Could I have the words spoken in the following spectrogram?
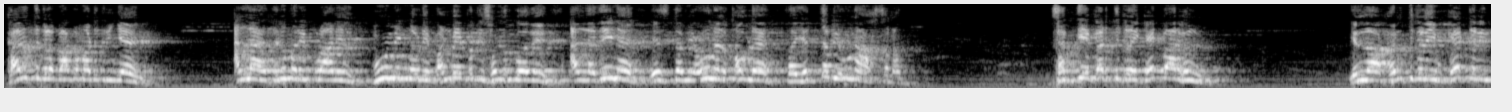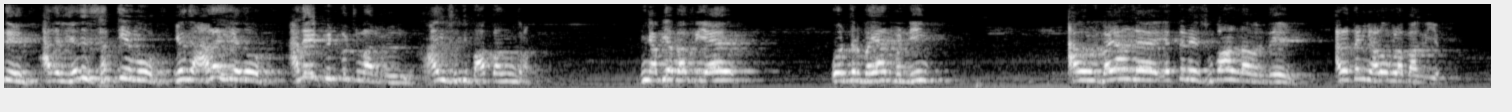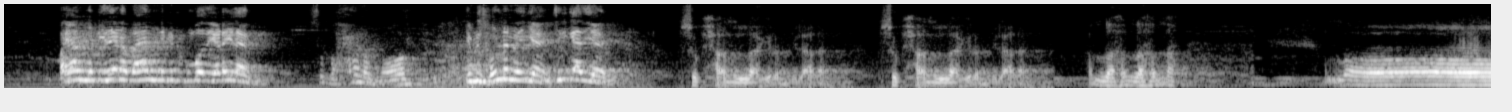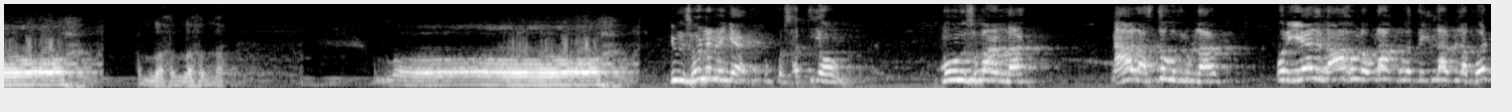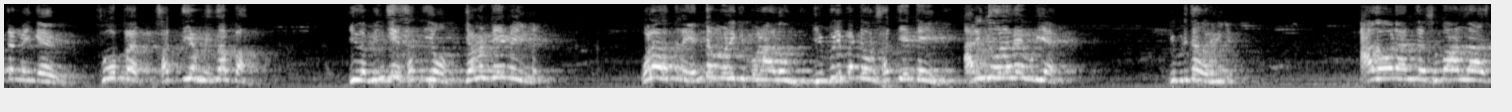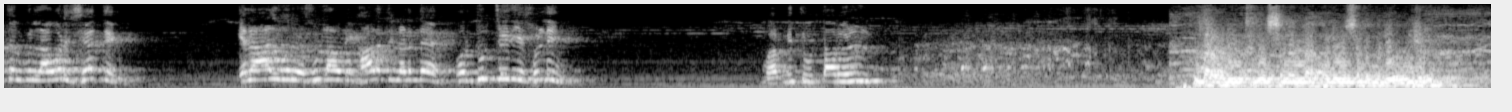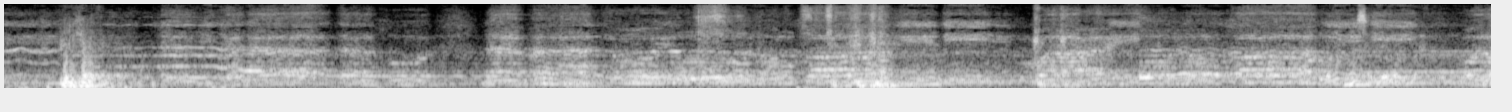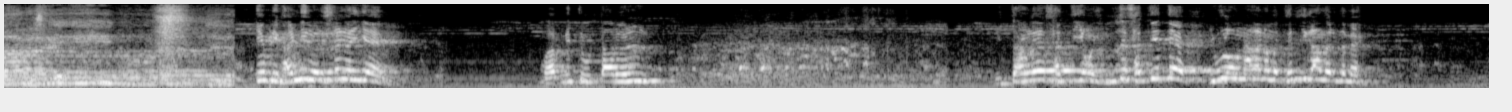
கருத்துக்களை பார்க்க மாட்டேங்கிறீங்க. அல்லாஹ் திருமறை குரானில் மூமின்களுடைய பண்பை பற்றி சொல்லும் போது அல்லதீன எஸ்தமி ஊனல் கவுல எத்தமி ஊன ஆசனம் சத்திய கருத்துக்களை கேட்பார்கள். எல்லா கருத்துக்களையும் கேட்டறிந்து அதில் எது சத்தியமோ எது அழகியதோ அதை பின்பற்றுவார்கள். ஆய்வு செஞ்சு பார்ப்பாங்கிறான் நீங்க அப்படியே பாக்குறீங்க ஒருத்தர் பயான் பண்ணி அவங்க பயான்ல எத்தனை சுபான்லாம் வருது அதைத்தான் நீங்க அளவுகளா பாக்குறீங்க பயான் பண்ணி இதே நான் பயான் பண்ணிக்கிட்டு இருக்கும்போது இடையில சுபானமோ இப்படி சொன்னு வைங்க சிரிக்காதீங்க. சுபான் அல்லாஹி ரபிலாலம் சுபான் அல்லாஹி ரபிலாலம் الله الله الله الله الله الله الله الله இப்படி சொன்னேன்னு வைங்க சூப்பர் சத்தியம் மூணு சுபான்ல நாலு அஸ்தகுதுல்லா ஒரு ஏழு லாகுல உலா குவத்தை இல்லா பில்லா போட்டேன்னு வைங்க சூப்பர் சத்தியம் இதுதான்ப்பா இத மிஞ்சிய சத்தியம் எவன்டையுமே இல்லை உலகத்துல எந்த மொழிக்கு போனாலும் இப்படிப்பட்ட ஒரு சத்தியத்தை அறிந்து கொள்ளவே முடியாது இப்படிதான் வருவீங்க. அதோட அந்த சுபால்லா அஸ்தகுல்லாவோடு சேர்த்து ஏதாவது ஒரு ரசுல்லாவுடைய காலத்தில் நடந்த ஒரு துர்ச்செய்தியை சொல்லி மரணித்து விட்டார்கள். அல்லாஹ்வுடைய உயிர் பெறுகிறது. இப்படி கண்ணீர் வடிச்சுன்னு வைங்க. மரணித்து விட்டார்கள். இதாங்க சத்தியம். இந்த சத்தியத்தை இவ்வளவு நாளா நம்ம தெரிஞ்சுக்காம இருந்தோமே.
